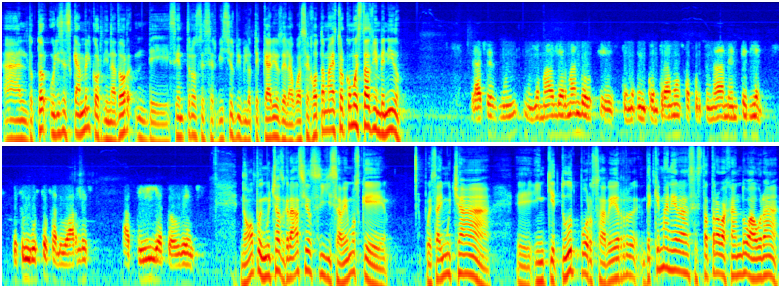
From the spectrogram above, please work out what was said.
al doctor Ulises Campbell, coordinador de Centros de Servicios Bibliotecarios de la UACJ. Maestro, ¿cómo estás? Bienvenido. Gracias, muy, muy amable Armando. Este, nos encontramos afortunadamente bien es un gusto saludarles a ti y a tu audiencia. No, pues muchas gracias y sabemos que pues hay mucha eh, inquietud por saber de qué manera se está trabajando ahora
